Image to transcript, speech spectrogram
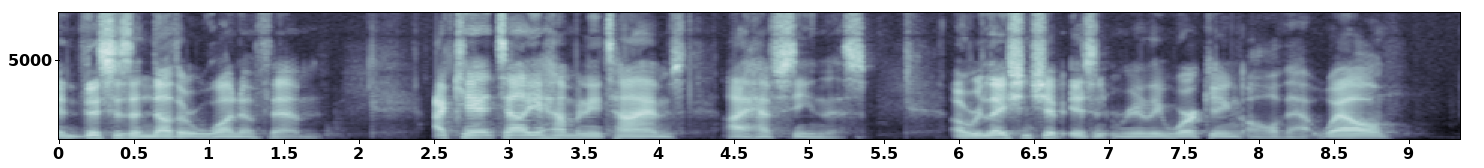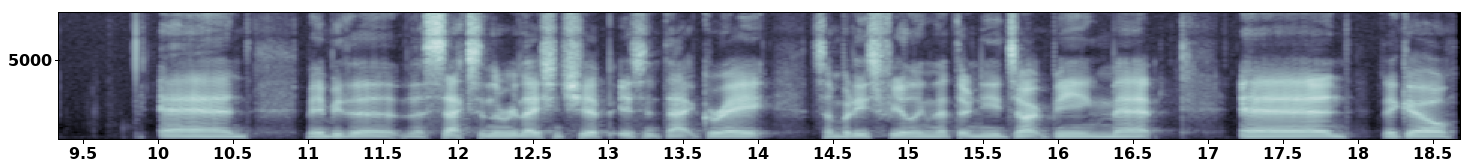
and this is another one of them. I can't tell you how many times I have seen this. A relationship isn't really working all that well, and maybe the, the sex in the relationship isn't that great somebody's feeling that their needs aren't being met, and they go,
